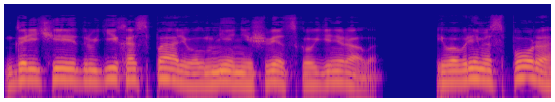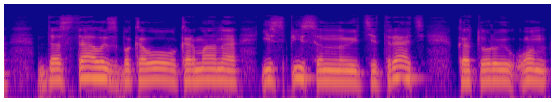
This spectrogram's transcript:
горячее других оспаривал мнение шведского генерала и во время спора достал из бокового кармана исписанную тетрадь, которую он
